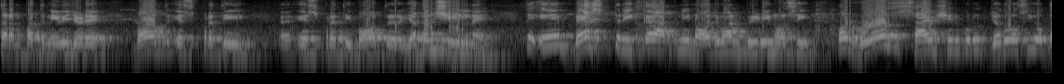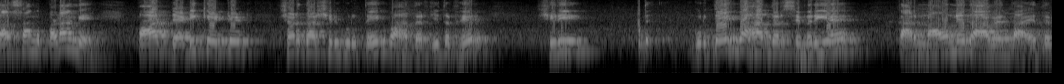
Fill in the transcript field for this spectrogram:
ਧਰਮ ਪਤਨੀ ਵੀ ਜਿਹੜੇ ਬਹੁਤ ਇਸ ਪ੍ਰਤੀ ਇਸ ਪ੍ਰਤੀ ਬਹੁਤ ਯਤਨਸ਼ੀਲ ਨੇ। ਤੇ ਇਹ ਬੈਸਟ ਤਰੀਕਾ ਹੈ ਆਪਣੀ ਨੌਜਵਾਨ ਪੀੜ੍ਹੀ ਨੂੰ ਅਸੀਂ, ਔਰ ਰੋਜ਼ ਸਾਹਿਬ ਸ੍ਰੀ ਗੁਰੂ, ਜਦੋਂ ਅਸੀਂ ਉਹ 10 ਸੰਗ ਪੜਾਂਗੇ ਪਾਠ ਡੈਡੀਕੇਟਿਡ ਸ਼ਰਧਾ ਸ੍ਰੀ ਗੁਰੂ ਤੇਗ ਬਹਾਦਰ ਜੀ, ਤੇ ਫਿਰ ਸ੍ਰੀ ਗੁਰੂ ਤੇਗ ਬਹਾਦਰ ਸਿਮਰਿਏ, ਘਰ ਨੌ ਨਿਧ ਆਵੇ ਤਾਏ ਤੇ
